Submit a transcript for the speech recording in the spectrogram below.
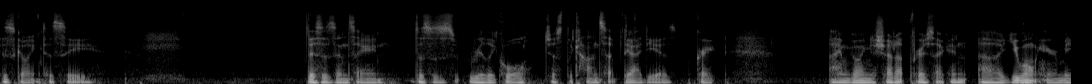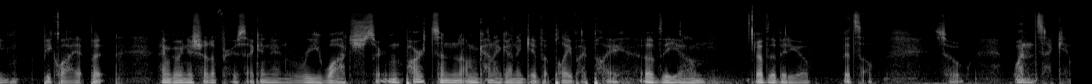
is going to see. This is insane. This is really cool. Just the concept, the idea is great. I'm going to shut up for a second. Uh, you won't hear me be quiet, but I'm going to shut up for a second and rewatch certain parts, and I'm kind of going to give a play-by-play of the um of the video itself. So, one second.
